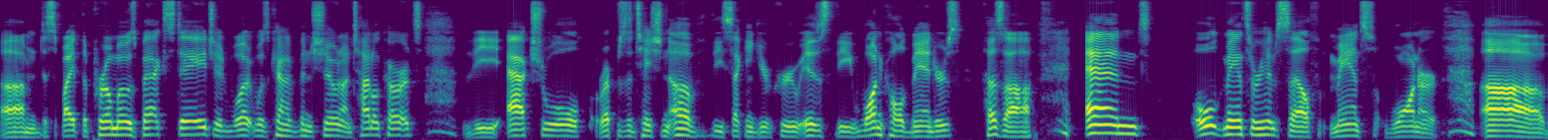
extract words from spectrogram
Um, despite the promos backstage and what was kind of been shown on title cards, the actual representation of the Second Gear Crew is the one called Manders, huzzah, and old Manser himself, Mance Warner. Uh,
